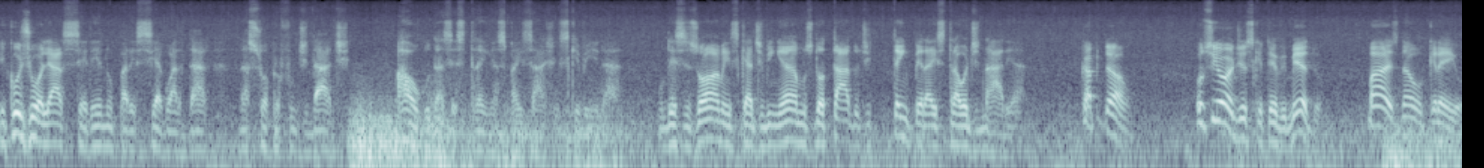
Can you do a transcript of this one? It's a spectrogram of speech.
e cujo olhar sereno parecia guardar na sua profundidade algo das estranhas paisagens que vira. Um desses homens que adivinhamos dotado de têmpera extraordinária. Capitão, o senhor disse que teve medo? mas não o creio.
